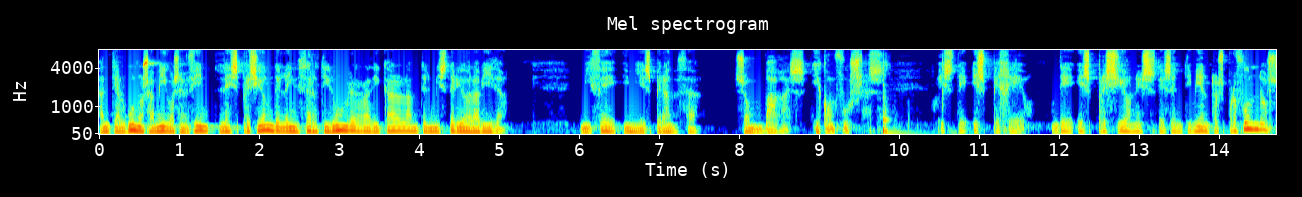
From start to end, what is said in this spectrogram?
Ante algunos amigos, en fin, la expresión de la incertidumbre radical ante el misterio de la vida. Mi fe y mi esperanza son vagas y confusas. Este espejeo de expresiones de sentimientos profundos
